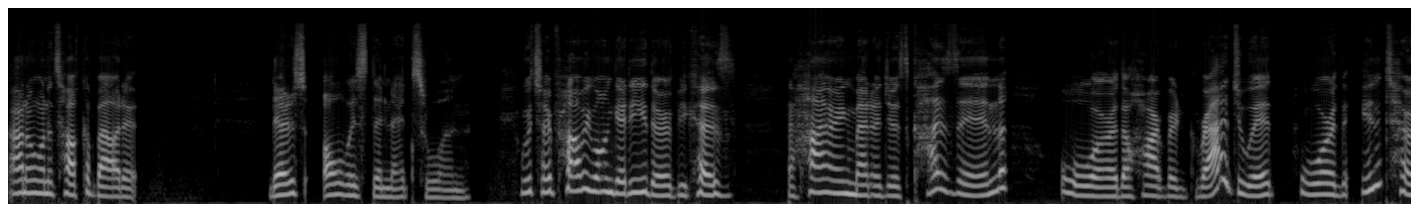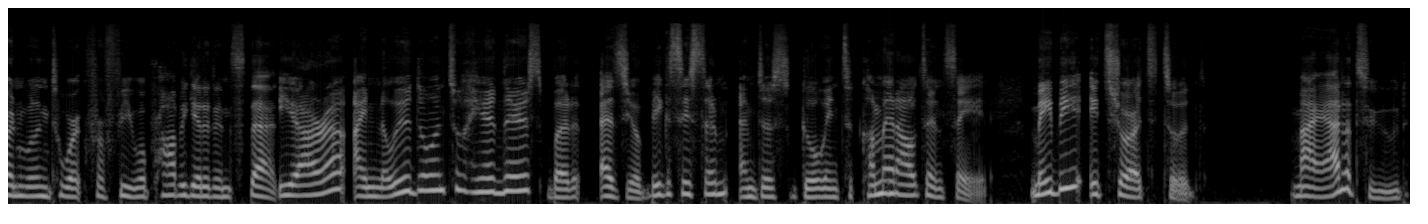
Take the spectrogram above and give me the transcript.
I don't want to talk about it, There's always the next one. which I probably won't get either because the hiring manager's cousin or the Harvard graduate or the intern willing to work for free will probably get it instead. Yara, I know you don't want to hear this, but as your big sister, I'm just going to comment out and say it. Maybe it's your attitude. My attitude.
